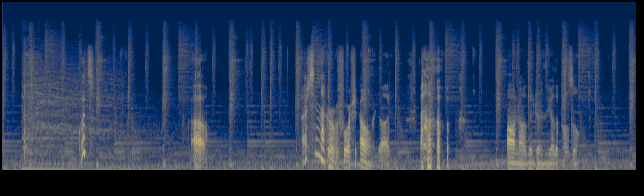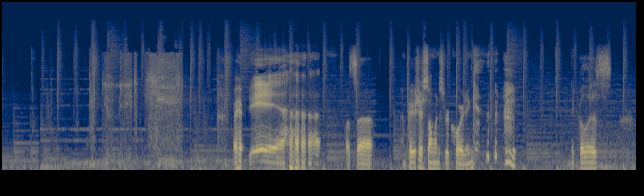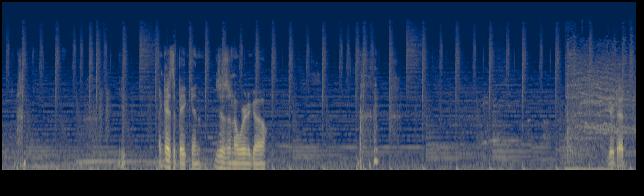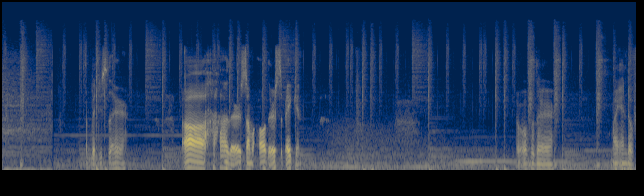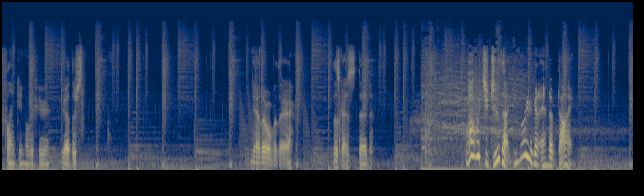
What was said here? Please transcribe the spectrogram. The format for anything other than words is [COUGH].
What? Oh. I've seen that girl before. She oh my god. [LAUGHS] oh no, they're doing the other puzzle. Right here. Yeah. [LAUGHS] What's up? I'm pretty sure someone's recording. Nicholas. That guy's a bacon. He doesn't know where to go. [LAUGHS] You're dead. I bet he's there. Oh, [LAUGHS] there's some. Oh, there's the bacon. Over there. Might end up flanking over here. Yeah, there's. Yeah, they're over there. This guy's dead. Why would you do that? You know you're gonna end up dying.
